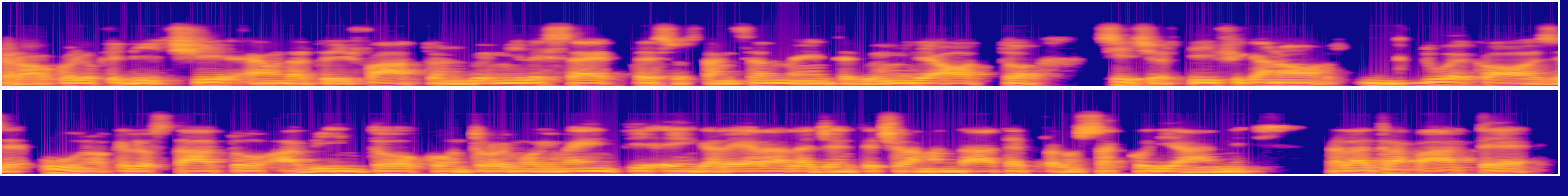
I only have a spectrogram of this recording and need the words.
però quello che dici è un dato di fatto, nel 2007 sostanzialmente, 2008 si certificano due cose, uno che lo Stato ha vinto contro i movimenti e in galera la gente ce l'ha mandata per un sacco di anni, dall'altra parte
